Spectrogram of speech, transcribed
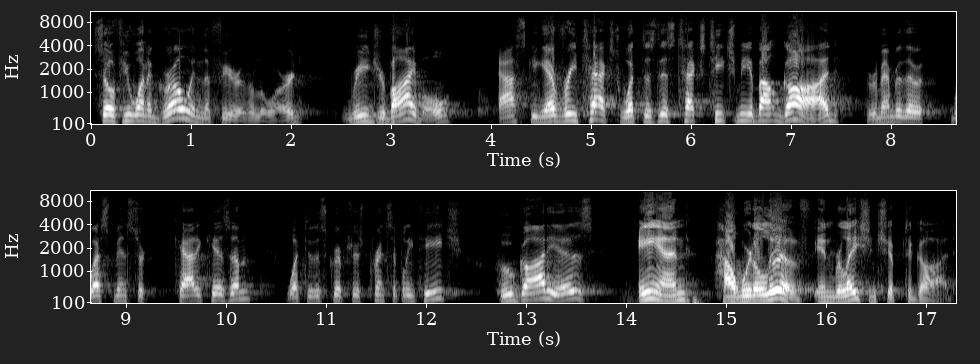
So if you want to grow in the fear of the Lord, read your Bible asking every text, what does this text teach me about God? Remember the Westminster Catechism? What do the scriptures principally teach? Who God is and how we're to live in relationship to God.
